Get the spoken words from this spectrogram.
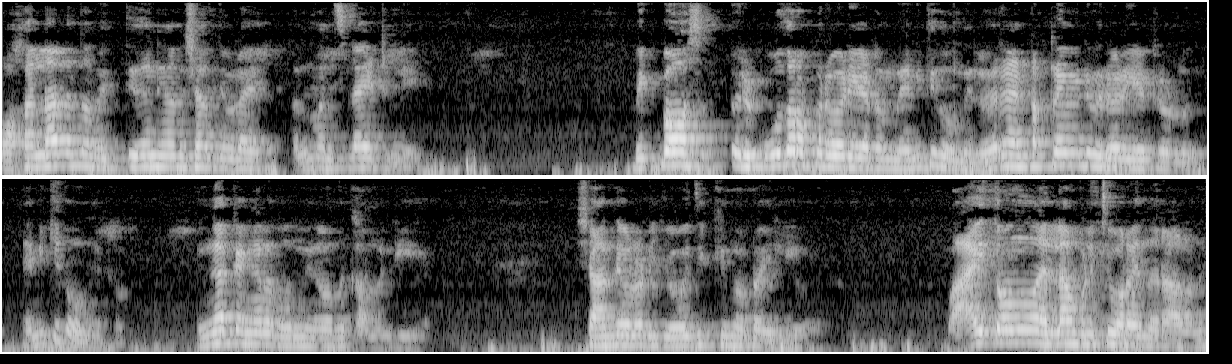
മോഹൻലാൽ എന്ന വ്യക്തി തന്നെയാണ് ശാന്തിയുടെ അത് മനസ്സിലായിട്ടില്ലേ? ബിഗ് ബോസ് ഒരു കൂതറ പരിപാടിയായിട്ടൊന്നും എനിക്ക് തോന്നിയില്ല. ഒരു എന്റർടൈൻമെന്റ് പരിപാടിയായിട്ടുള്ളൂ എനിക്ക് തോന്നിയിട്ടുള്ളൂ. നിങ്ങൾക്ക് എങ്ങനെ തോന്നി നിങ്ങളൊന്ന് കമന്റ് ചെയ്യുക? ശാന്തികളോട് യോജിക്കുന്നുണ്ടോ ഇല്ലയോ? വായി തോന്നുന്നതെല്ലാം വിളിച്ചു പറയുന്ന ഒരാളാണ്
